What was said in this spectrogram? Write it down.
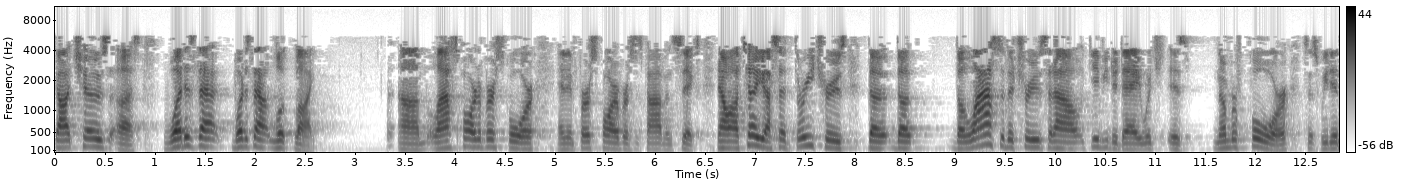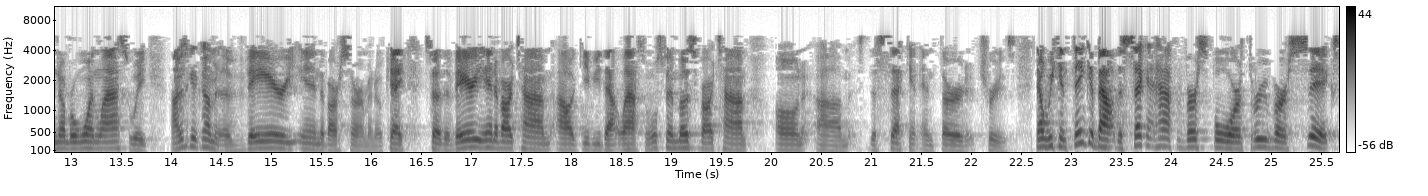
God chose us. What does that, what does that look like? Um, last part of verse 4 and then first part of verses 5 and 6. Now I'll tell you, I said three truths. The, the, the last of the truths that I'll give you today, which is number four, since we did number one last week, I'm just going to come at the very end of our sermon, okay? So the very end of our time, I'll give you that last one. We'll spend most of our time on um, the second and third truths. Now we can think about the second half of verse 4 through verse 6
